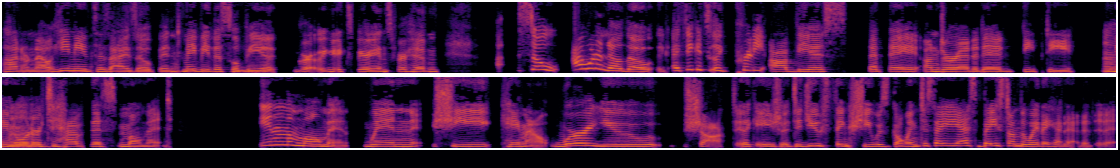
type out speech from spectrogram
I don't know. He needs his eyes opened. Maybe this will be a growing experience for him. So I want to know though. I think it's like pretty obvious that they under edited Deepti mm-hmm. in order to have this moment. In the moment when she came out, were you shocked, like Asia? Did you think she was going to say yes based on the way they had edited it?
